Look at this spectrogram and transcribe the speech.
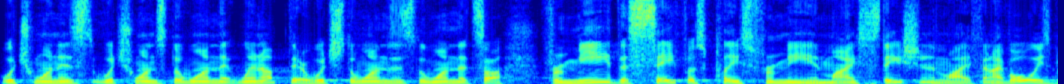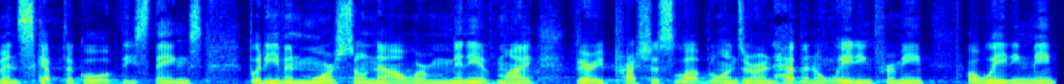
Which one is which one's the one that went up there? Which the one is the one that saw? For me, the safest place for me in my station in life, and I've always been skeptical of these things, but even more so now, where many of my very precious loved ones are in heaven awaiting for me, awaiting me.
